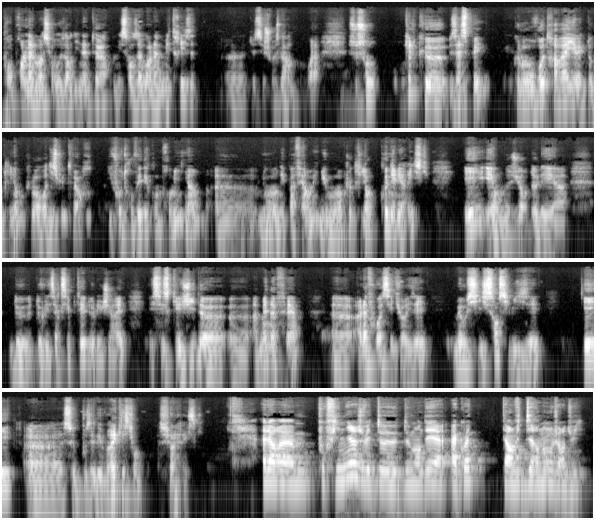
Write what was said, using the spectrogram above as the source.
pour prendre la main sur vos ordinateurs, mais sans avoir la maîtrise de ces choses-là. Voilà. Ce sont quelques aspects que l'on retravaille avec nos clients, que l'on rediscute. Alors, il faut trouver des compromis. Hein. nous, on n'est pas fermé du moment que le client connaît les risques et est en mesure de les, les accepter, de les gérer. Et c'est ce qu'Egide amène à faire, à la fois sécuriser, mais aussi sensibiliser et se poser des vraies questions sur les risques. Alors, pour finir, je vais te demander à quoi tu as envie de dire non aujourd'hui?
